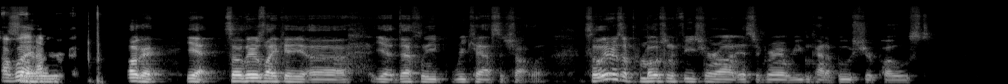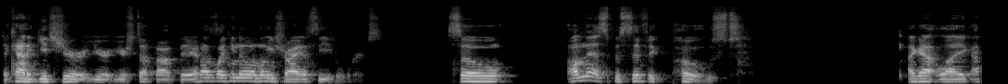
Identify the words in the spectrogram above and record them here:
Oh, so, okay, yeah. So there's like a uh yeah, definitely recast the Chatla. So there's a promotion feature on Instagram where you can kind of boost your post to kind of get your your your stuff out there. And I was like, you know what, let me try and see if it works. So on that specific post, I got like I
